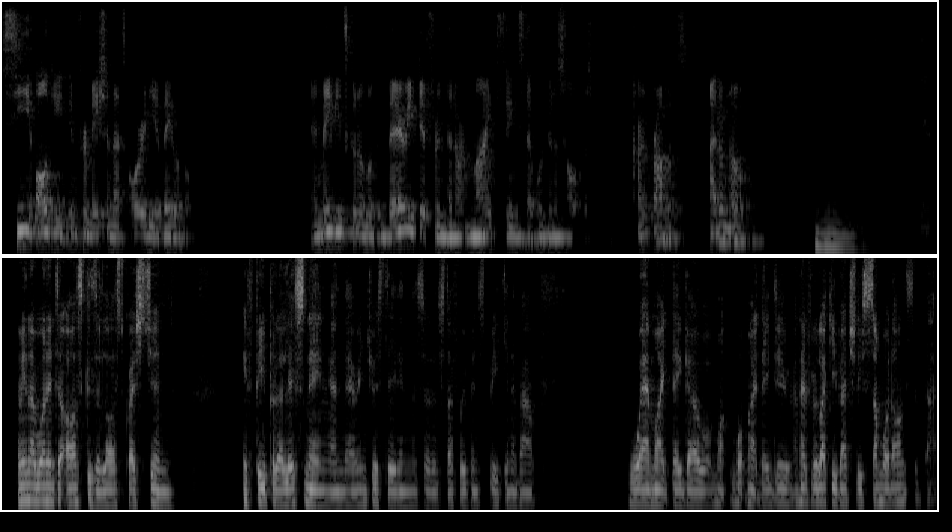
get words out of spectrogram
see all the information that's already available. And maybe it's going to look very different than our mind thinks that we're going to solve the current problems. I don't know. Mm. I mean, I wanted to ask as a last question if people are listening and they're interested in the sort of stuff we've been speaking about, where might they go or what might they do? And I feel like you've actually somewhat answered that.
